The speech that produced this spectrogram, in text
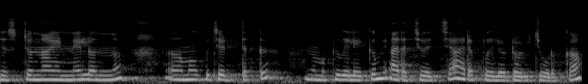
ജസ്റ്റ് ഒന്ന് ആ എണ്ണയിലൊന്ന് മൂപ്പിച്ചെടുത്തിട്ട് നമുക്ക് ഇതിലേക്ക് അരച്ച് വെച്ച അരപ്പ് ഇതിലോട്ട് ഒഴിച്ചു കൊടുക്കാം.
